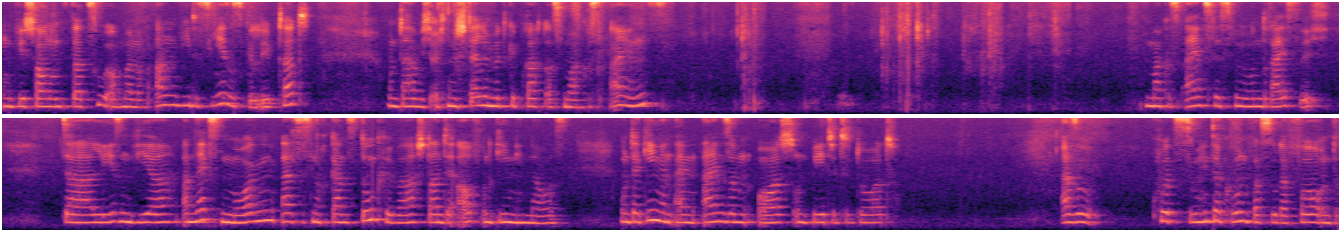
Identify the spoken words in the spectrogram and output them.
Und wir schauen uns dazu auch mal noch an, wie das Jesus gelebt hat. Und da habe ich euch eine Stelle mitgebracht aus Markus 1. Markus 1, Vers 35. Da lesen wir, am nächsten Morgen, als es noch ganz dunkel war, stand er auf und ging hinaus. Und er ging an einen einsamen Ort und betete dort. Also kurz zum Hintergrund, was so davor und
